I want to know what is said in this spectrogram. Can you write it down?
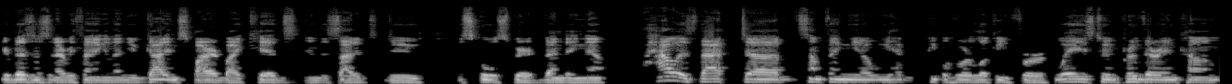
your business and everything, and then you got inspired by kids and decided to do the school spirit vending. Now, how is that uh, something you know we have people who are looking for ways to improve their income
